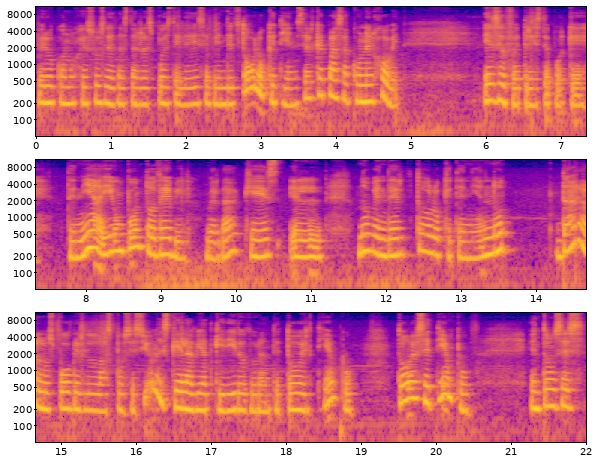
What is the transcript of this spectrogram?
Pero cuando Jesús le da esta respuesta y le dice, vende todo lo que tienes, ¿el qué pasa con el joven? Él se fue triste porque tenía ahí un punto débil, ¿verdad? Que es el no vender todo lo que tenía, no dar a los pobres las posesiones que él había adquirido durante todo el tiempo, todo ese tiempo. Entonces,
